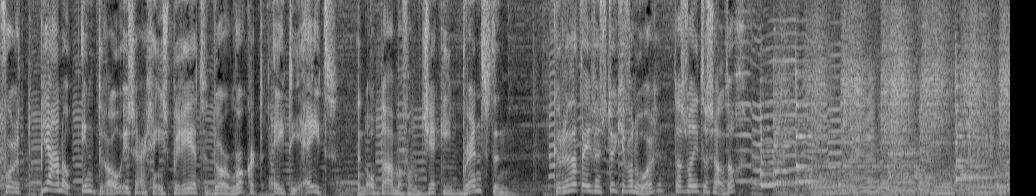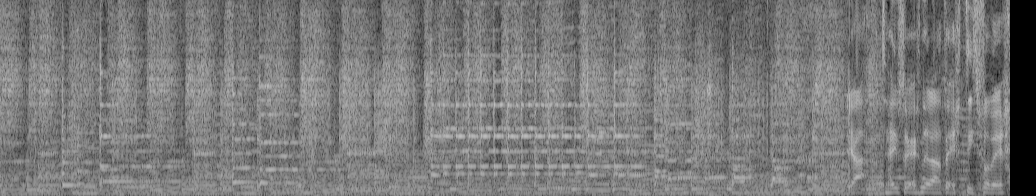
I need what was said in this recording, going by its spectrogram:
Voor het piano-intro is hij geïnspireerd door Rocket 88, een opname van Jackie Branston. Kunnen we dat even een stukje van horen? Dat is wel interessant, toch? Ja, het heeft er echt inderdaad echt iets van weg.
